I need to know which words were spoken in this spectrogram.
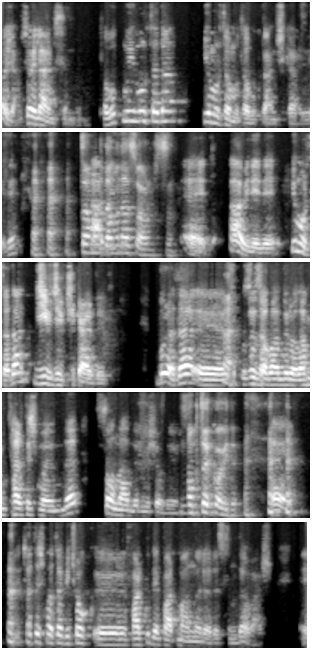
Hocam söyler misin? Tavuk mu yumurtadan, yumurta mı tavuktan çıkar dedi. Tam Abi. adamına sormuşsun. Evet, abi dedi yumurtadan civciv çıkar dedi. Burada e, çok uzun zamandır olan bir tartışmanın da sonlandırmış oluyoruz. Nokta koydu. Evet. Çatışma tabii çok e, farklı departmanlar arasında var. E,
